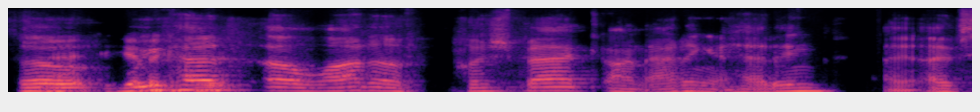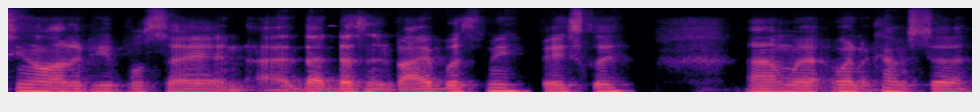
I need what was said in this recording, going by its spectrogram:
So did you have a we've had a lot of pushback on adding a heading. I, I've seen a lot of people say, and uh, that doesn't vibe with me, basically. Um, when, when it comes to,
